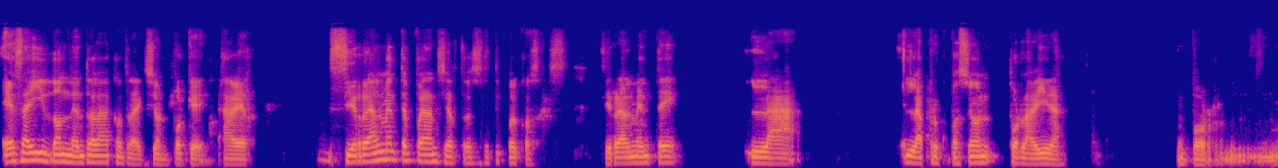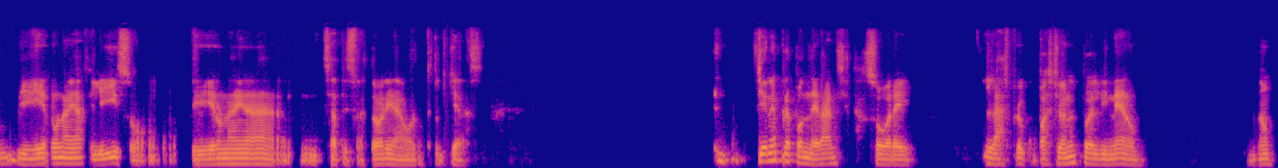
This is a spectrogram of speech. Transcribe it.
Es ahí donde entra la contradicción, porque, a ver, si realmente fueran ciertos ese tipo de cosas, si realmente la, la preocupación por la vida, por vivir una vida feliz o vivir una vida satisfactoria o lo que tú quieras. Tiene preponderancia sobre las preocupaciones por el dinero, ¿no?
